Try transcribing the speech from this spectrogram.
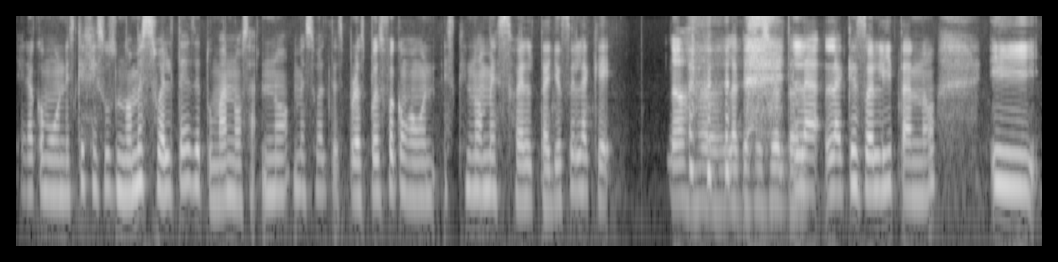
era como un, es que Jesús, no me sueltes de tu mano, o sea, no me sueltes. Pero después fue como un, es que no me suelta, yo soy la que, Ajá, la que se suelta. la, la que solita, ¿no? Y,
